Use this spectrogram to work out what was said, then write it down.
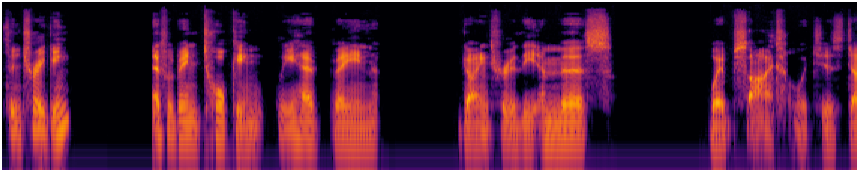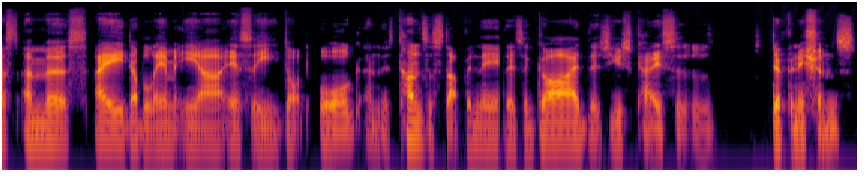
It's intriguing. As we've been talking, we have been going through the AMMERSE website, which is just AMMERSE, A-M-M-E-R-S-E dot org. And there's tons of stuff in there. There's a guide, there's use cases, definitions.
